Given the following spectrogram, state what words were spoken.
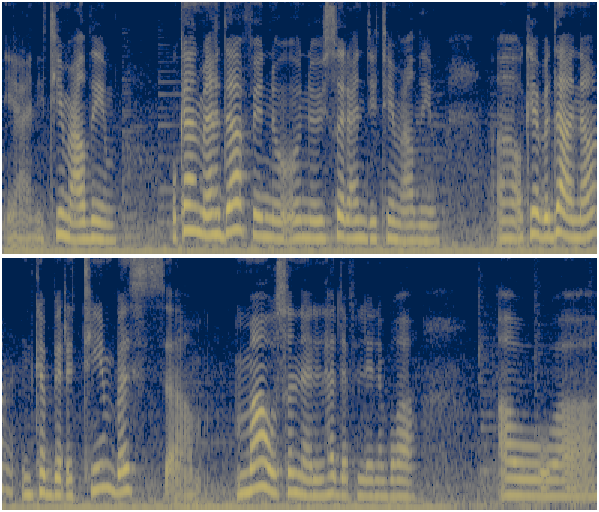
يعني تيم عظيم. وكان من أهدافي إنه إنه يصير عندي team عظيم. آه okay بدأنا نكبر ال team بس ما وصلنا للهدف اللي نبغاه أو آه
